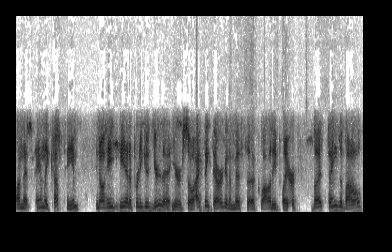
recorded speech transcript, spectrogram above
on that Stanley Cup team, you know he he had a pretty good year that year. So I think they are going to miss a quality player. But things evolve,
